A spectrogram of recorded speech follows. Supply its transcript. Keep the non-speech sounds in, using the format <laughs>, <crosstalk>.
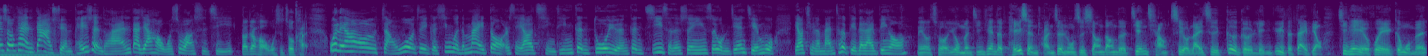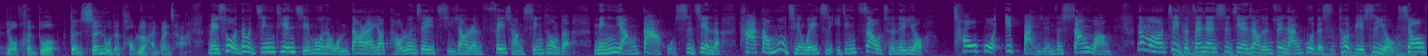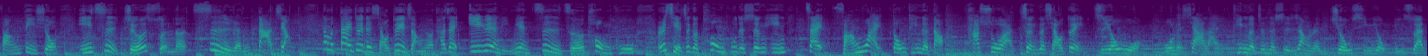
迎收看大选陪审团。大家好，我是王时琪。大家好，我是周凯。为了要掌握这个新闻的脉动，而且要倾听更多元、更基层的声音，所以我们今天节目邀请了蛮特别的来宾哦。没有错，因为我们今天的陪审团阵容是相当的坚强，是有来自各个领域的代表，今天也会跟我们有很多更深入的讨论和观察。没错，那么今天节目呢，我们当然要讨论这一起让人非常心痛的明阳大火事件呢。它到目前为止已经造成了有。超过一百人的伤亡。那么这个灾难事件让人最难过的是，特别是有消防弟兄一次折损了四人大将。那么带队的小队长呢，他在医院里面自责痛哭，而且这个痛哭的声音在房外都听得到。他说啊，整个小队只有我活了下来，听了真的是让人揪心又鼻酸。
